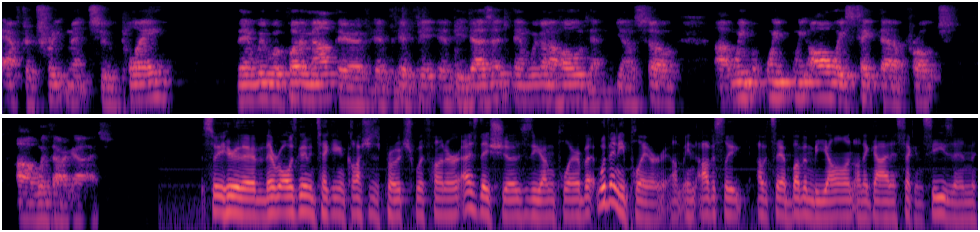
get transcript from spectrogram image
after treatment to play, then we will put him out there. If, if, if, he, if he doesn't, then we're going to hold him, you know, so uh, we, we, we always take that approach uh, with our guys so you hear they're, they're always going to be taking a cautious approach with Hunter, as they should. He's a young player, but with any player, I mean, obviously, I would say above and beyond on a guy in a second season,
